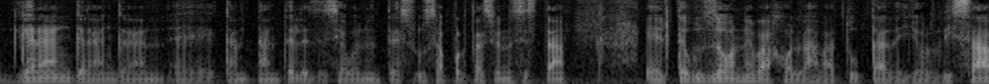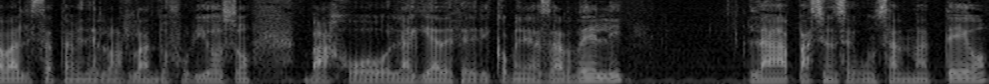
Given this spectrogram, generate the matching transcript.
gran, gran, gran eh, cantante. Les decía, bueno, entre sus aportaciones está el Teuzone bajo la batuta de Jordi Zabal, está también el Orlando Furioso bajo la guía de Federico Medias Dardelli, la Pasión según San Mateo,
